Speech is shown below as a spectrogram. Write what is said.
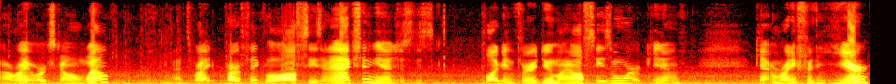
All right, work's going well. Right, perfect. little off-season action, you know, just, just plugging through, doing my off-season work, you know, getting ready for the year.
